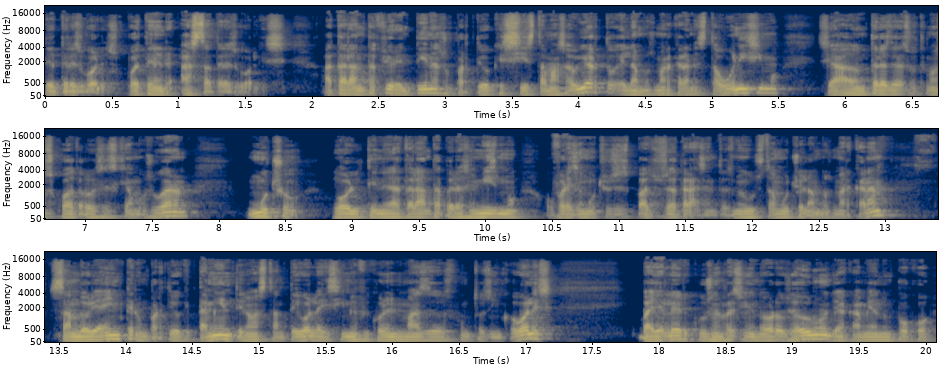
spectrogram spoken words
de tres goles, puede tener hasta tres goles. Atalanta-Fiorentina es un partido que sí está más abierto, el ambos marcarán está buenísimo, se ha dado en tres de las últimas cuatro veces que ambos jugaron, mucho gol tiene el Atalanta, pero ese mismo ofrece muchos espacios atrás, entonces me gusta mucho el ambos marcarán. Sampdoria-Inter, un partido que también tiene bastante gol, ahí sí me fui con el más de 2.5 goles. Bayer Leverkusen recibiendo a Borussia Dortmund, ya cambiando un poco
